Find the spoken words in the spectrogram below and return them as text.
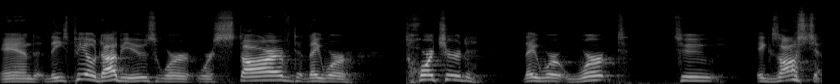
And these POWs were, were starved, they were tortured, they were worked to exhaustion.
